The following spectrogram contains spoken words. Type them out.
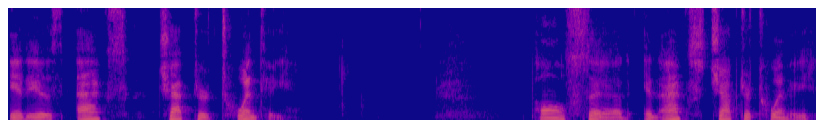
It is Acts chapter 20. Paul said in Acts chapter 20,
